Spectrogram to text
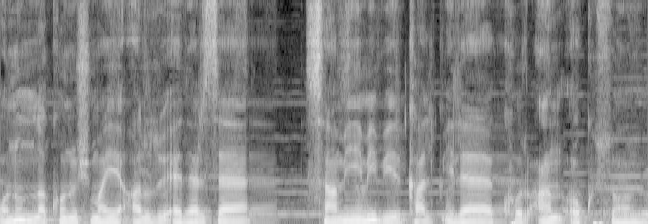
onunla konuşmayı arzu ederse, samimi bir kalp ile Kur'an okusun.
